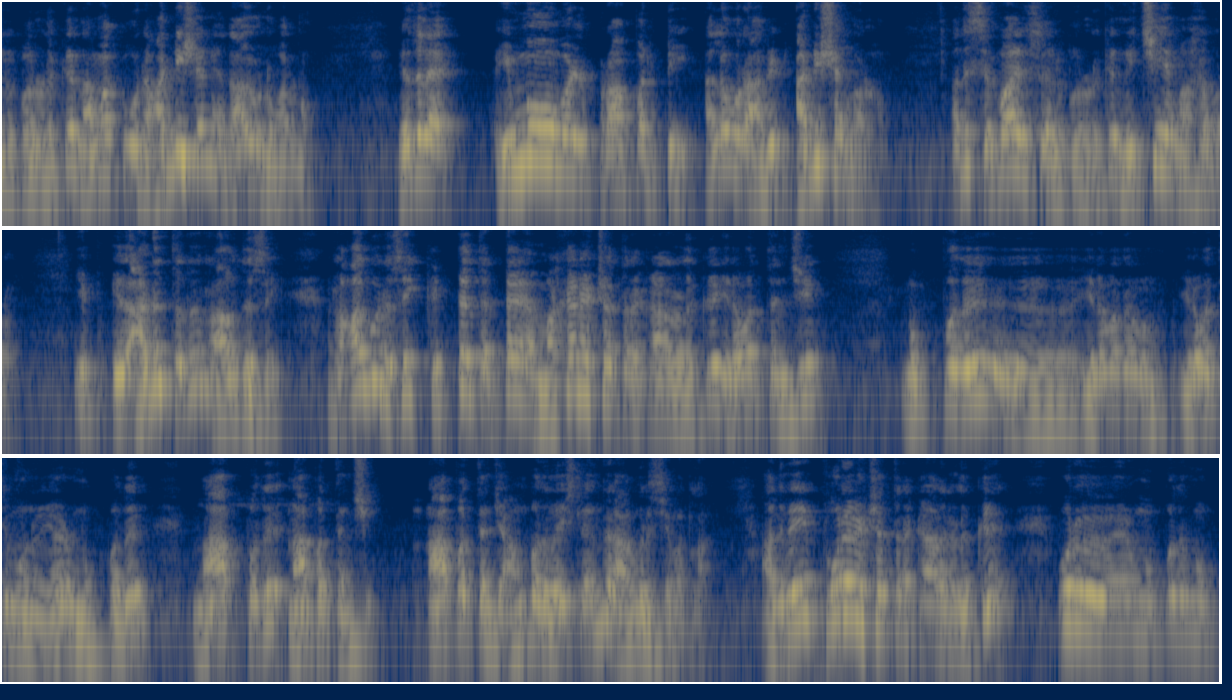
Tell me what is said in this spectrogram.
இருப்பவர்களுக்கு நமக்கு ஒரு அடிஷன் ஏதாவது ஒன்று வரணும். எதில்? இம்மூவபிள் ப்ராப்பர்ட்டி அதில் ஒரு அடி அடிஷன் வரணும். அது செவ்வாய் இருப்பவர்களுக்கு நிச்சயமாக வரும். இப் இது அடுத்தது ராகு திசை. ராகு திசை கிட்டத்தட்ட மக நட்சத்திரக்காரர்களுக்கு இருபத்தஞ்சி முப்பது இருபது இருபத்தி மூணு ஏழு முப்பது நாற்பது நாற்பத்தஞ்சு. நாற்பத்தஞ்சு ஐம்பது வயசுலேருந்து ராகு திசை வரலாம். அதுவே பூர நட்சத்திரக்காரர்களுக்கு ஒரு முப்பது முப்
